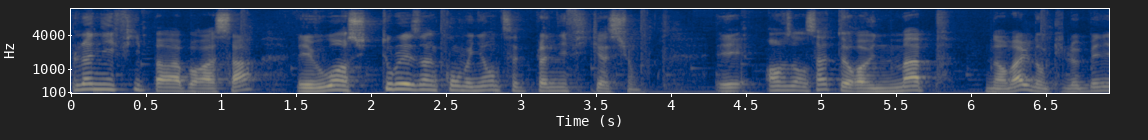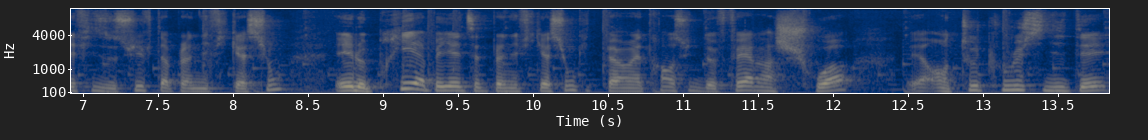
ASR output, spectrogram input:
planifie par rapport à ça et vois ensuite tous les inconvénients de cette planification. Et en faisant ça, tu auras une map normale, donc le bénéfice de suivre ta planification et le prix à payer de cette planification qui te permettra ensuite de faire un choix en toute lucidité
